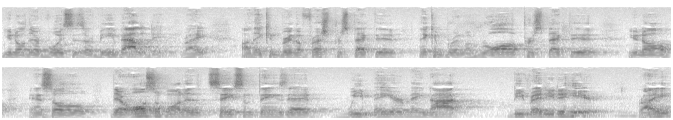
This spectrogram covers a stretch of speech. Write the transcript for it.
you know their voices are being validated right uh, they can bring a fresh perspective they can bring a raw perspective you know? And so they're also going to say some things that we may or may not be ready to hear right?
